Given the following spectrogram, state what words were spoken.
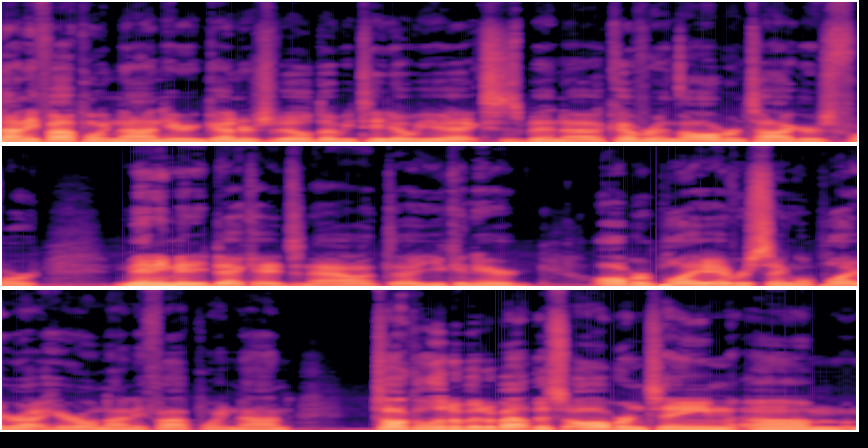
95.9 here in Guntersville, WTWX has been uh, covering the Auburn Tigers for many, many decades now. Uh, you can hear Auburn play every single play right here on 95.9 talk a little bit about this Auburn team. Um,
